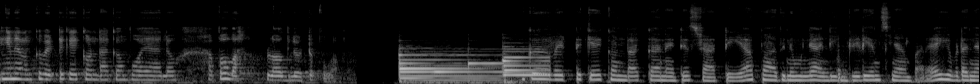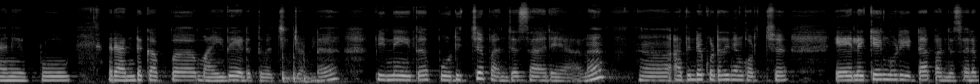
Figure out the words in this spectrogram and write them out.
എങ്ങനെ നമുക്ക് വെട്ട് കേക്ക് ഉണ്ടാക്കാൻ പോയാലോ? അപ്പോൾ വാ വ്ളോഗിലോട്ട് പോവാം. നമുക്ക് വെട്ട് കേക്ക് ഉണ്ടാക്കാനായിട്ട് സ്റ്റാർട്ട് ചെയ്യാം. അപ്പോൾ അതിന് മുന്നേ അതിന്റെ ഇൻഗ്രീഡിയൻസ് ഞാൻ പറയാം. ഇവിടെ ഞാനിപ്പോൾ രണ്ട് കപ്പ് മൈദ എടുത്ത് വെച്ചിട്ടുണ്ട്. പിന്നെ ഇത് പൊടിച്ച പഞ്ചസാരയാണ്. അതിന്റെ കൂട്ടത്തിൽ ഞാൻ കുറച്ച് ഏലക്കയും കൂടി ഇട്ട പഞ്ചസാര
